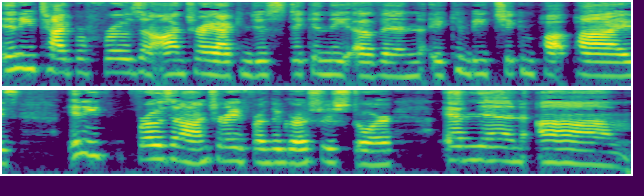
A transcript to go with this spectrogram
any type of frozen entree I can just stick in the oven. It can be chicken pot pies, any frozen entree from the grocery store. And then um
